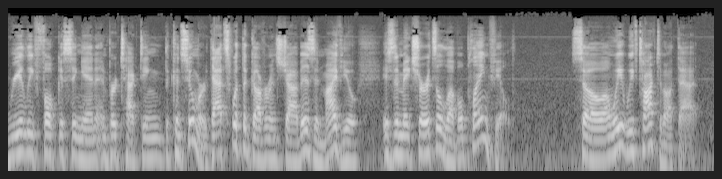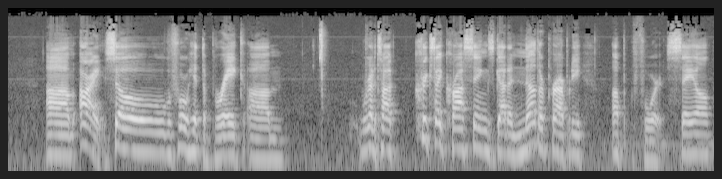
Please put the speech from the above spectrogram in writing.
really focusing in and protecting the consumer. That's what the government's job is, in my view, is to make sure it's a level playing field. So and we we've talked about that. Um, all right, so before we hit the break, um, we're going to talk Creekside Crossings got another property up for sale.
